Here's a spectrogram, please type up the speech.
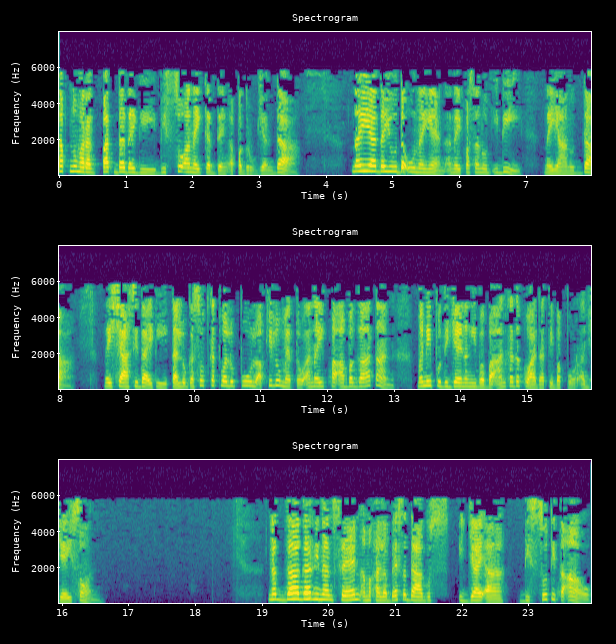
tapno maragpat da day di disso anay kadeng apagrugyan da. Naya dayo da una anay pasanod idi, nayanod da. Nay siya si da iti talugasot katwalupulo a kilometro anay paabagatan, manipo di ng ibabaan kadakwada ti bapor a Jason. Naggagar ni Nansen ang makalabes a dagos ijay a disso ti taaw.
